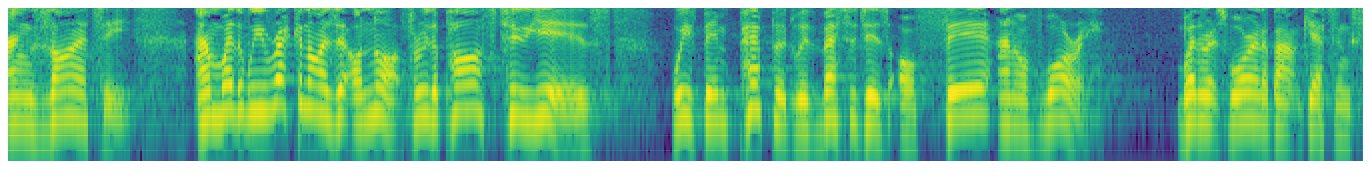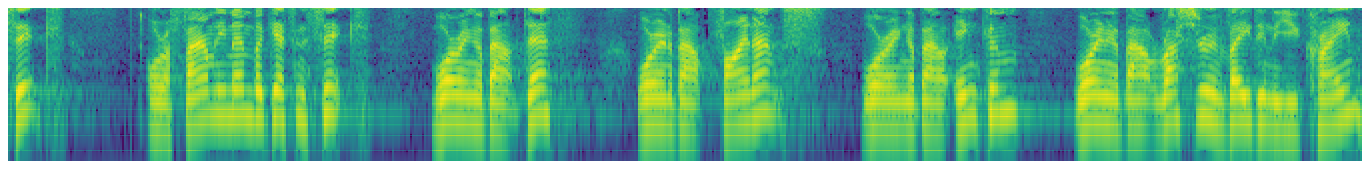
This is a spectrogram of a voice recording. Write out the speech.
anxiety. And whether we recognize it or not, through the past two years, we've been peppered with messages of fear and of worry. Whether it's worrying about getting sick, or a family member getting sick, worrying about death, worrying about finance, worrying about income, worrying about Russia invading the Ukraine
